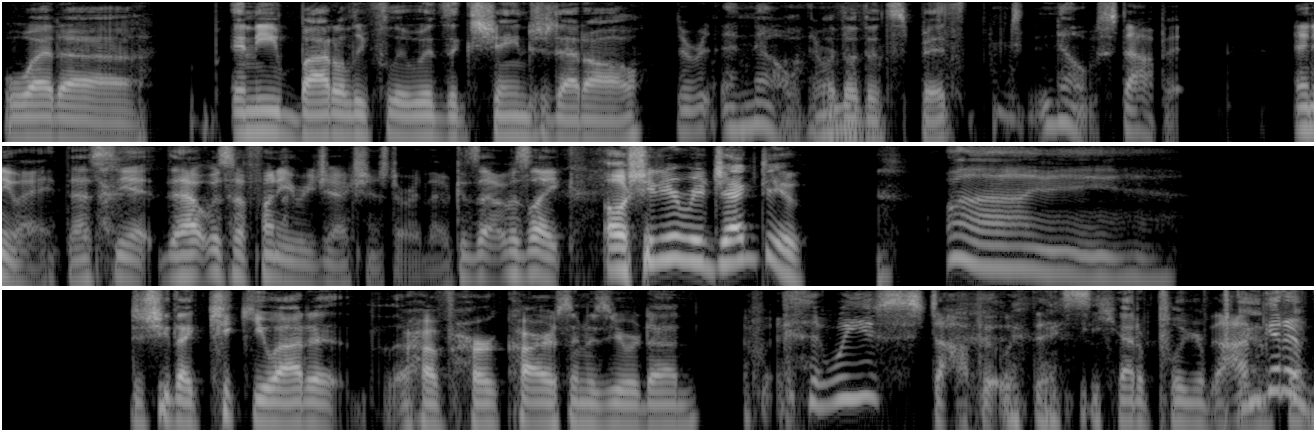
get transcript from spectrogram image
what, uh, any bodily fluids exchanged at all, There were, no, there other no, than spit. no, stop it. Anyway, that's the that was a funny rejection story though, because I was like, Oh, she didn't reject you. well, yeah. Did she like kick you out of, her car as soon as you were done? will you stop it with this? You had to pull your pants I'm gonna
